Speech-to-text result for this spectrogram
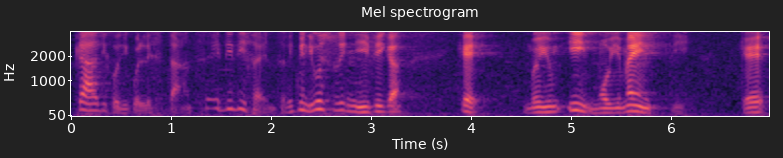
carico di quelle stanze e di difenderle. Quindi questo significa che i movimenti che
